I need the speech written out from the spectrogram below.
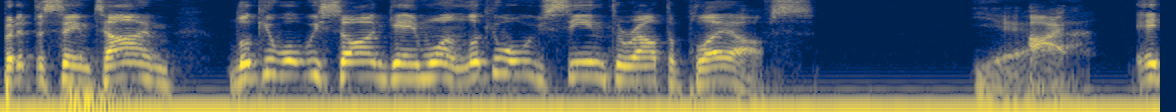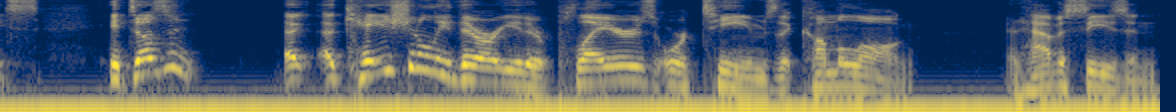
But at the same time, look at what we saw in game one. Look at what we've seen throughout the playoffs. yeah. I, it's it doesn't. Occasionally, there are either players or teams that come along and have a season,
